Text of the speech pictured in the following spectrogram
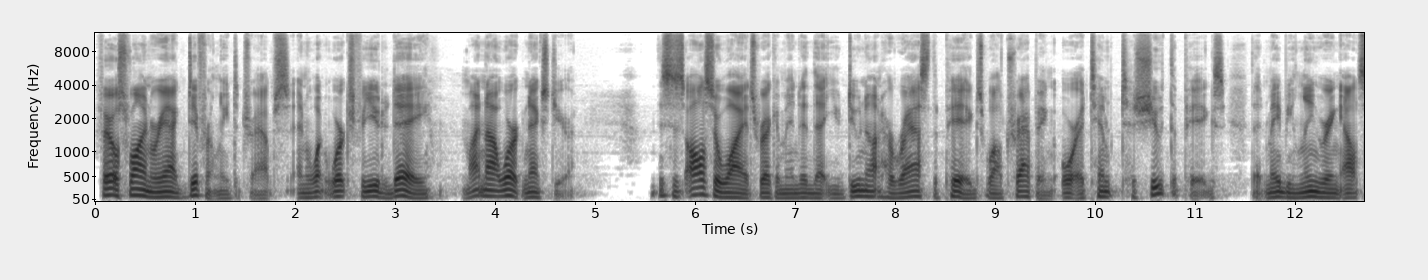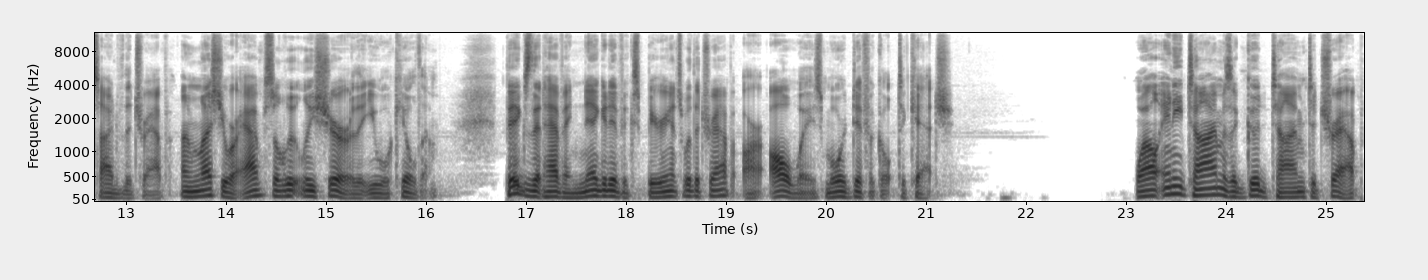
Feral swine react differently to traps, and what works for you today might not work next year. This is also why it's recommended that you do not harass the pigs while trapping or attempt to shoot the pigs that may be lingering outside of the trap unless you are absolutely sure that you will kill them. Pigs that have a negative experience with a trap are always more difficult to catch. While any time is a good time to trap,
